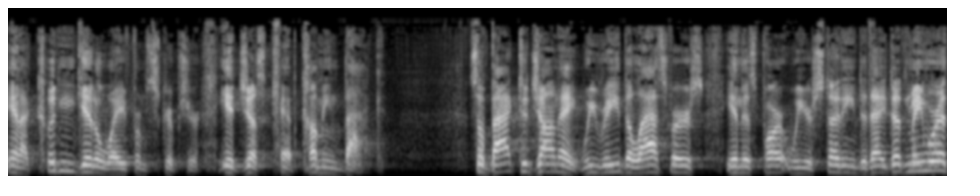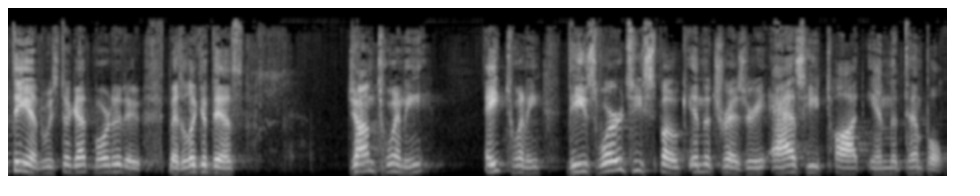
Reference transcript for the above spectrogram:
and I couldn't get away from Scripture. It just kept coming back. So back to John 8. We read the last verse in this part we are studying today. Doesn't mean we're at the end. We still got more to do. But look at this. John 20, 820. These words he spoke in the treasury as he taught in the temple.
